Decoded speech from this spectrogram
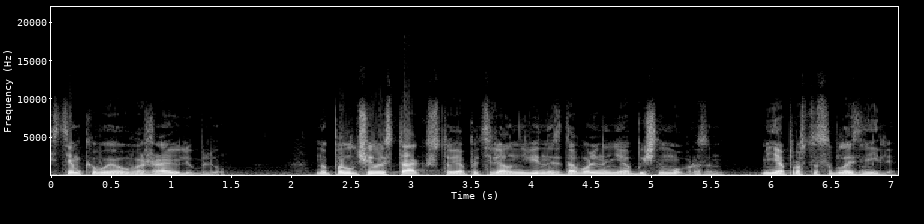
с тем, кого я уважаю и люблю. Но получилось так, что я потерял невинность довольно необычным образом. Меня просто соблазнили.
